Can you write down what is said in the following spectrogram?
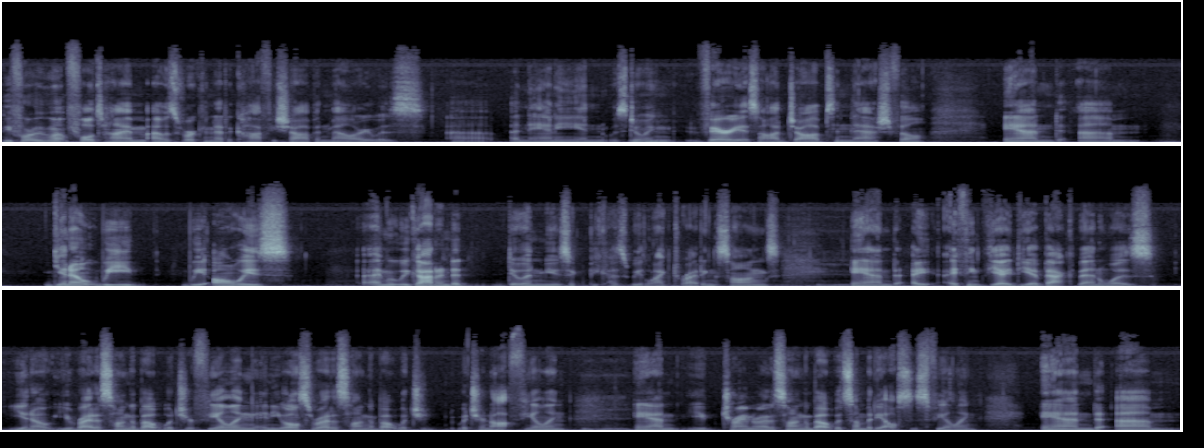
before we went full time, I was working at a coffee shop, and Mallory was uh, a nanny and was doing various odd jobs in Nashville. And um, you know, we we always, I mean, we got into doing music because we liked writing songs, and I, I think the idea back then was, you know, you write a song about what you're feeling, and you also write a song about what you what you're not feeling, and you try and write a song about what somebody else is feeling, and um,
